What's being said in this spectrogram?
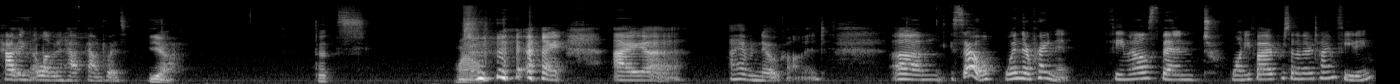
Having 11 and a half pound twins. Yeah. That's wow. I, I, uh, I have no comment. Um, so when they're pregnant, females spend 25% of their time feeding,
